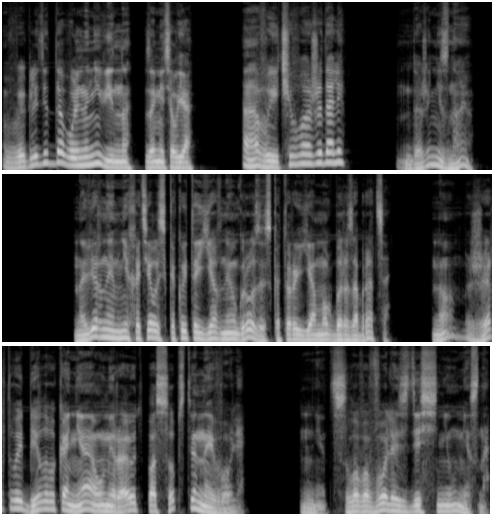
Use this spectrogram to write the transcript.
«Выглядит довольно невинно», — заметил я. «А вы чего ожидали?» «Даже не знаю». Наверное, мне хотелось какой-то явной угрозы, с которой я мог бы разобраться. Но жертвы белого коня умирают по собственной воле. Нет, слово «воля» здесь неуместно.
